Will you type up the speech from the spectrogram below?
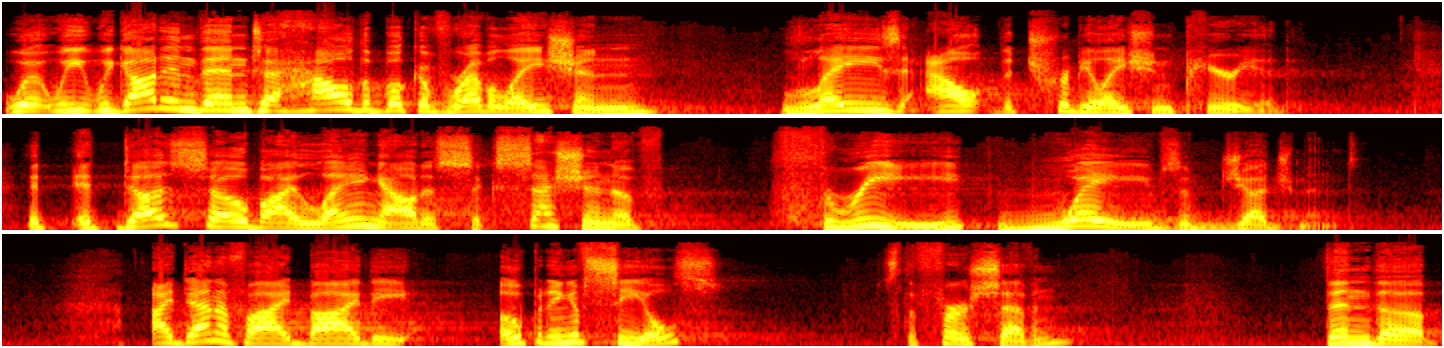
we, we got in then to how the book of Revelation lays out the tribulation period. It, it does so by laying out a succession of three waves of judgment, identified by the opening of seals, it's the first seven, then the,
